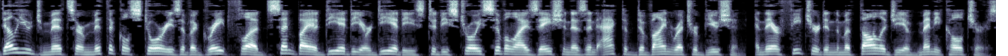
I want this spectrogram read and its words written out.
Deluge myths are mythical stories of a great flood sent by a deity or deities to destroy civilization as an act of divine retribution, and they are featured in the mythology of many cultures.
